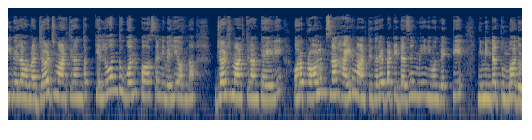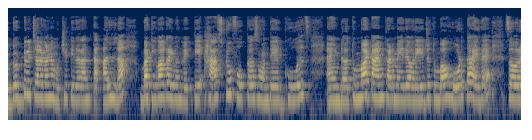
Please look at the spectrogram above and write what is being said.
ನೀವೆಲ್ಲ ಅವ್ರನ್ನ ಜಡ್ಜ್ ಮಾಡ್ತೀರಾ ಅಂತ ಕೆಲವೊಂದು ಒನ್ ಪರ್ಸನ್ ನೀವೆಲ್ಲಿ ಅವ್ರನ್ನ ಜಡ್ಜ್ ಮಾಡ್ತೀರಾ ಅಂತ ಹೇಳಿ, ಅವರ ಪ್ರಾಬ್ಲಮ್ಸ್ನ ಹೈಡ್ ಮಾಡ್ತಿದ್ದಾರೆ ಬಟ್ ಇಟ್ ಡಸಂಟ್ ಮೀನ್ ಈ ಒಂದು ವ್ಯಕ್ತಿ ನಿಮ್ಮಿಂದ ತುಂಬಾ ದೊಡ್ಡ ದೊಡ್ಡ ವಿಚಾರಗಳನ್ನ ಮುಚ್ಚಿಟ್ಟಿದ್ದಾರೆ ಅಂತ ಅಲ್ಲ ಬಟ್ ಇವಾಗ ಈ ಒಂದು ವ್ಯಕ್ತಿ has to focus on their goals and ತುಂಬಾ ಟೈಮ್ ಕಡಿಮೆ ಇದೆ, ಅವ್ರ ಏಜ್ ತುಂಬಾ ಓಡ್ತಾ ಇದೆ. ಸೊ ಅವ್ರ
